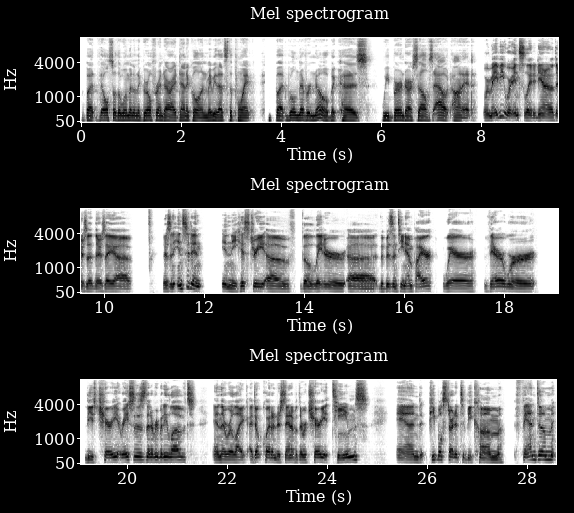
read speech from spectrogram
but also the woman and the girlfriend are identical and maybe that's the point. But we'll never know because we burned ourselves out on it. Or maybe we're insulated. You know there's a there's a uh, there's an incident in the history of the later uh, the Byzantine Empire, where there were these chariot races that everybody loved, and there were like I don't quite understand it, but there were chariot teams, and people started to become fandom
